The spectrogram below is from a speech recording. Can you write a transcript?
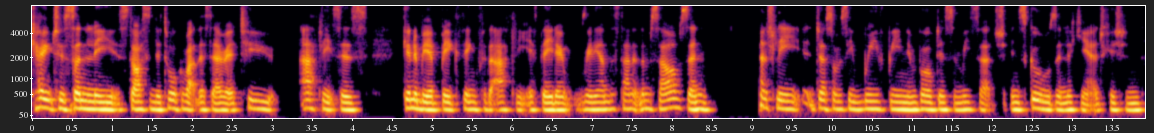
coaches suddenly starting to talk about this area to athletes is going to be a big thing for the athlete if they don't really understand it themselves. And actually, just obviously, we've been involved in some research in schools and looking at education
